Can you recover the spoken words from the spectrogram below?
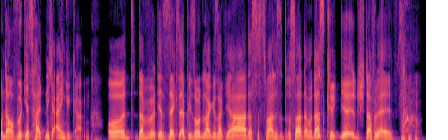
Und darauf wird jetzt halt nicht eingegangen. Und da wird jetzt sechs Episoden lang gesagt, ja, das ist zwar alles interessant, aber das kriegt ihr in Staffel 11.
